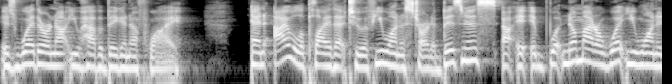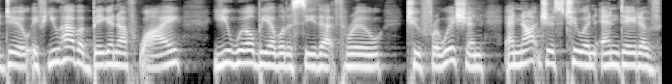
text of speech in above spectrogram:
is whether or not you have a big enough why. And I will apply that to if you want to start a business, uh, it, it, no matter what you want to do, if you have a big enough why, you will be able to see that through to fruition and not just to an end date of,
